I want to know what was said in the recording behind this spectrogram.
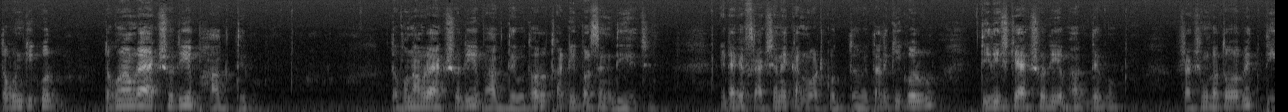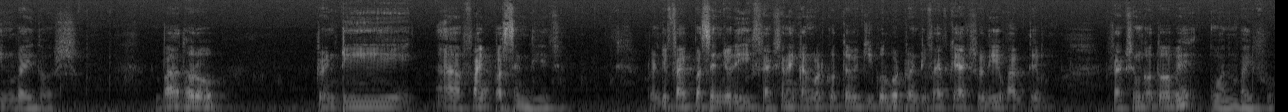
তখন কি করব? তখন আমরা একশো দিয়ে ভাগ দেব। তখন আমরা একশো দিয়ে ভাগ দেবো। ধরো থার্টি পার্সেন্ট দিয়েছে। এটাকে ফ্র্যাকশানে কনভার্ট করতে হবে। তাহলে কি করব? তিরিশকে একশো দিয়ে ভাগ দেব। ফ্র্যাকশন কত হবে? তিন বাই দশ। বা ধরো টোয়েন্টি ফাইভ পার্সেন্ট দিয়েছে। টোয়েন্টি ফাইভ পার্সেন্ট যদি ফ্র্যাকশানে কনভার্ট করতে হবে, কী করব? টোয়েন্টি ফাইভকে একশো দিয়ে ভাগ দেব। ফ্র্যাকশন কত হবে? ওয়ান বাই ফোর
